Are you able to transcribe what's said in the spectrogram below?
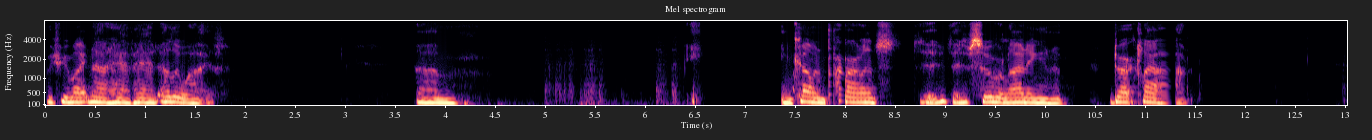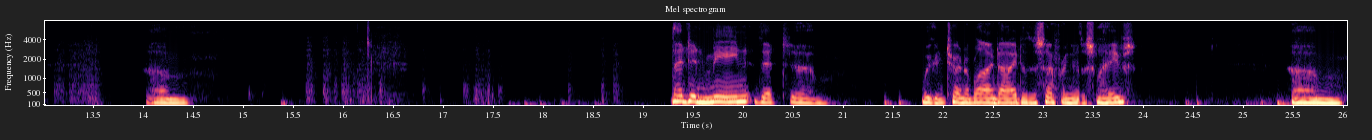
which we might not have had otherwise. Um, in common parlance, the, the, silver lining in a dark cloud. Um, that didn't mean that um, we can turn a blind eye to the suffering of the slaves. Um,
